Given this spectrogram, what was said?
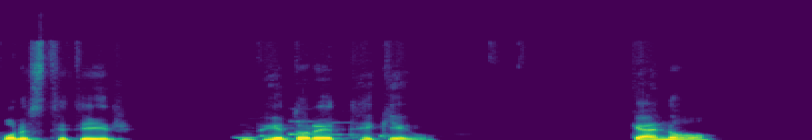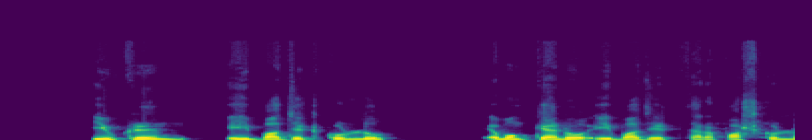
পরিস্থিতির ভেতরে থেকেও কেন ইউক্রেন এই বাজেট করল এবং কেন এই বাজেট তারা পাশ করল?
